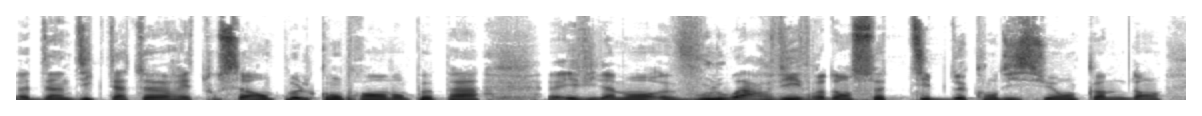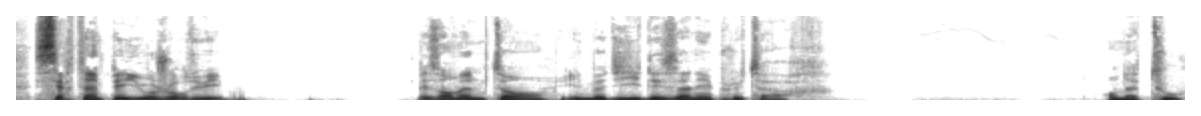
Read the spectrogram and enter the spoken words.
d'un dictateur et tout ça, on peut le comprendre, on peut pas évidemment vouloir vivre dans ce type de conditions comme dans certains pays aujourd'hui. Mais en même temps, il me dit des années plus tard, on a tout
